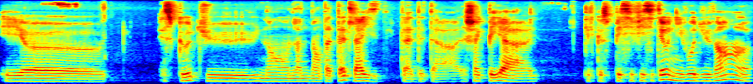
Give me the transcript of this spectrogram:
et euh, est-ce que tu, dans, dans, ta tête, là, chaque pays a quelques spécificités au niveau du vin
